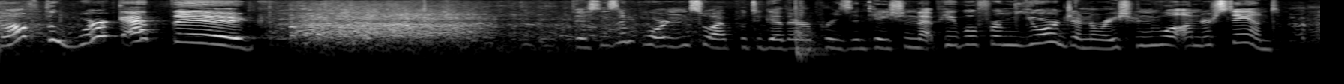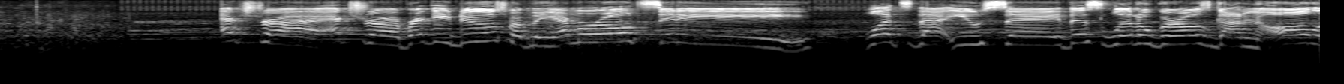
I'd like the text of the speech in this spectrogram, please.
Love the work ethic. This is important, so I put together a presentation that people from your generation will understand. Extra, extra breaking news from the Emerald City. What's that you say? This little girl's gotten all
